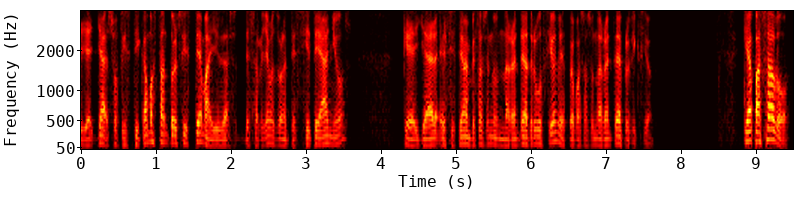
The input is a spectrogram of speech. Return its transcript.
ya, sofisticamos tanto el sistema y desarrollamos durante siete años que ya el sistema empezó siendo una renta de atribución y después pasó a ser una renta de predicción. ¿Qué ha pasado?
